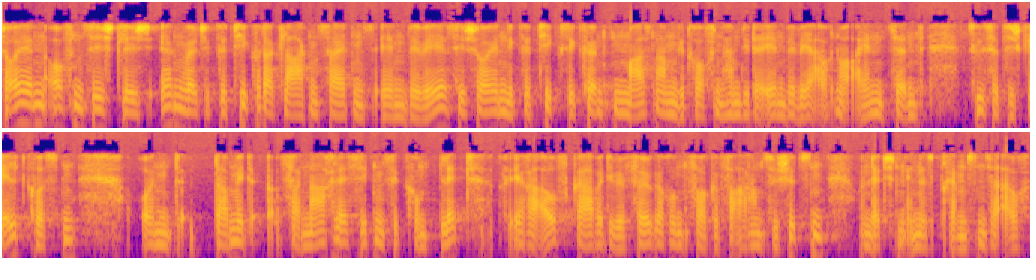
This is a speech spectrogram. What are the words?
scheuen offensichtlich irgendwelche Kritik oder Klagen seitens ENBW. Sie scheuen die Kritik, sie könnten Maßnahmen getroffen haben, die der ENBW auch nur einen Cent zusätzlich Geld kosten. Und damit vernachlässigen sie komplett ihre Aufgabe, die Bevölkerung vor Gefahren zu schützen. Und letzten Endes bremsen sie auch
